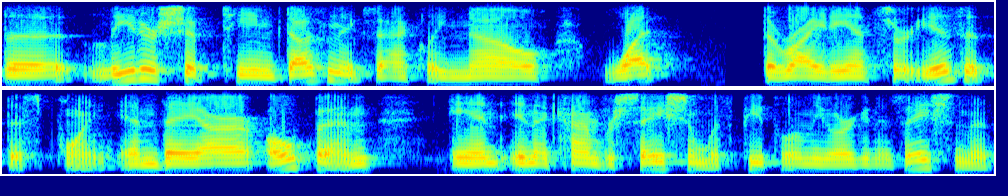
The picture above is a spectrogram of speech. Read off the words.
the leadership team doesn't exactly know what the right answer is at this point, and they are open and in a conversation with people in the organization that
